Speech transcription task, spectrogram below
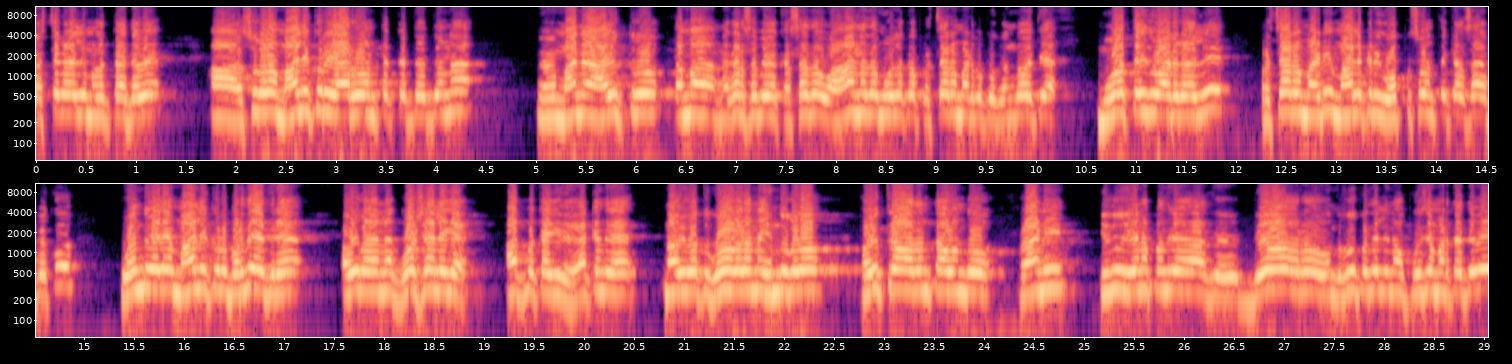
ರಸ್ತೆಗಳಲ್ಲಿ ಮಲಗ್ತಾ ಇದ್ದಾವೆ. ಆ ಹಸುಗಳ ಮಾಲೀಕರು ಯಾರು ಅಂತಕ್ಕಂಥದ್ದನ್ನು ಮಾನ್ಯ ಆಯುಕ್ತರು ತಮ್ಮ ನಗರಸಭೆಯ ಕಸದ ವಾಹನದ ಮೂಲಕ ಪ್ರಚಾರ ಮಾಡಬೇಕು. ಗಂಗಾವತಿಯ ಮೂವತ್ತೈದು ವಾರ್ಡ್ಗಳಲ್ಲಿ ಪ್ರಚಾರ ಮಾಡಿ ಮಾಲೀಕರಿಗೆ ಒಪ್ಪಿಸುವಂತ ಕೆಲಸ ಆಗಬೇಕು. ಒಂದು ವೇಳೆ ಮಾಲೀಕರು ಬರದೇ ಇದ್ರೆ ಅವುಗಳನ್ನ ಗೋಶಾಲೆಗೆ ಹಾಕ್ಬೇಕಾಗಿದೆ. ಯಾಕಂದ್ರೆ ನಾವು ಇವತ್ತು ಗೋಗಳನ್ನ ಹಿಂದೂಗಳು ಪವಿತ್ರವಾದಂತ ಒಂದು ಪ್ರಾಣಿ. ಇದು ಏನಪ್ಪ ಅಂದ್ರೆ ಅದು ದೇವರ ಒಂದು ರೂಪದಲ್ಲಿ ನಾವು ಪೂಜೆ ಮಾಡ್ತಾ ಇದ್ದೇವೆ.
